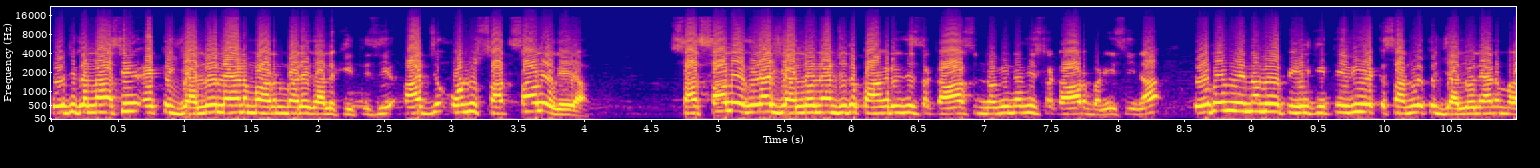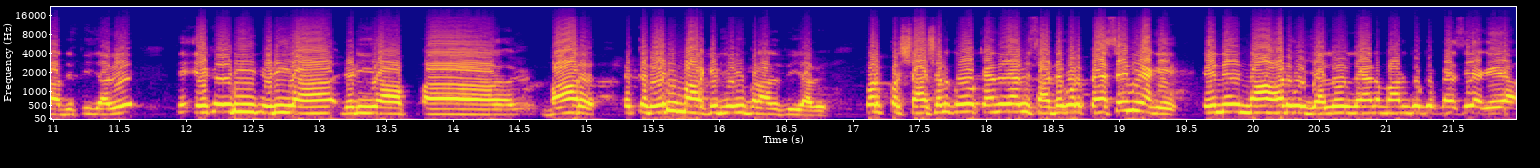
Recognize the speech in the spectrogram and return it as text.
ਕੁਝ ਗੱਲਾਂ ਅਸੀਂ ਇੱਕ ਯੈਲੋ ਲਾਈਨ ਮਾਰਨ ਬਾਰੇ ਗੱਲ ਕੀਤੀ ਸੀ। ਅੱਜ ਉਹਨੂੰ 7 ਸਾਲ ਹੋ ਗਏ ਆ। 7 ਸਾਲ ਹੋ ਗਿਆ ਯੈਲੋ ਲਾਈਨ ਜਦੋਂ ਕਾਂਗਰਸ ਦੀ ਸਰਕਾਰ ਨਵੀਂ ਨਵੀਂ ਸਰਕਾਰ ਬਣੀ ਸੀ ਨਾ ਉਦੋਂ ਵੀ ਇਹਨਾਂ ਨੂੰ ਅਪੀਲ ਕੀਤੀ ਵੀ ਇੱਕ ਸਾਨੂੰ ਇੱਕ ਯੈਲੋ ਲਾਈਨ ਮਾਰ ਦਿੱਤੀ ਜਾਵੇ ਤੇ ਇੱਕ ਜਿਹੜੀ ਜਿਹੜੀ ਆ ਜਿਹੜੀ ਆ ਬਾਹਰ ਇੱਕ ਰੇੜੀ ਮਾਰਕੀਟ ਜਿਹੜੀ ਬਣਾ ਦਿੱਤੀ ਜਾਵੇ। ਪਰ ਪ੍ਰਸ਼ਾਸਨ ਕੋਲ ਕਹਿੰਦੇ ਆ ਵੀ ਸਾਡੇ ਕੋਲ ਪੈਸੇ ਨਹੀਂ ਹੈਗੇ। ਇਹਨੇ ਨਾ ਸਾਡੇ ਕੋਲ ਯੈਲੋ ਲੈਣ ਮਾਰਨ ਜੋ ਕਿ ਪੈਸੇ ਹੈਗੇ ਆ।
